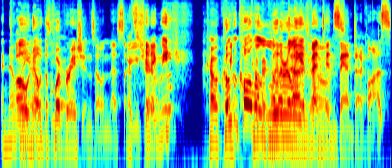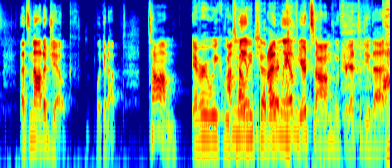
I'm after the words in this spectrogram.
And oh, nobody Oh no, the you. corporations own this. Are That's you true. kidding me? Coca-Cola Coca-Cola literally invented own Santa, Claus. That's not a joke. Look it up. Tom, Every week we I'm tell Liam. each other. I'm Liam. You're Tom. We forget to do that.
